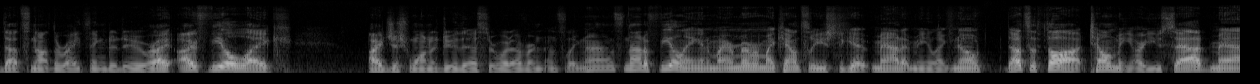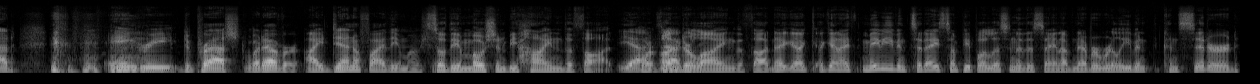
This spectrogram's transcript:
that's not the right thing to do, or I, I feel like I just want to do this or whatever. And it's like, no, nah, it's not a feeling. And I remember my counselor used to get mad at me, like, no, that's a thought. Tell me, are you sad, mad, angry, depressed, whatever? Identify the emotion. So the emotion behind the thought, Yeah, or exactly. underlying the thought. Yeah, again, I, maybe even today, some people are listening to this saying, "I've never really even considered."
